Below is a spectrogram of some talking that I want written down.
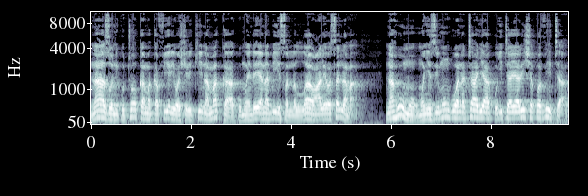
Nazo ni kutoka makafiri washirikina maka kumwendea Nabii sallallahu alaihi wasallama. Na humu Mwenyezi Mungu anataja kujitayarisha kwa vita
